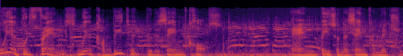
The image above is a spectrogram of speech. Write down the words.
We are good friends. We are committed to the same cause and based on the same conviction.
